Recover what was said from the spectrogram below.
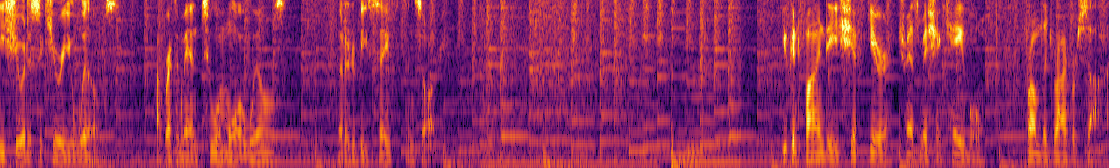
Be sure to secure your wills. I recommend two or more wills. Better to be safe than sorry. You can find the shift gear transmission cable from the driver's side.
